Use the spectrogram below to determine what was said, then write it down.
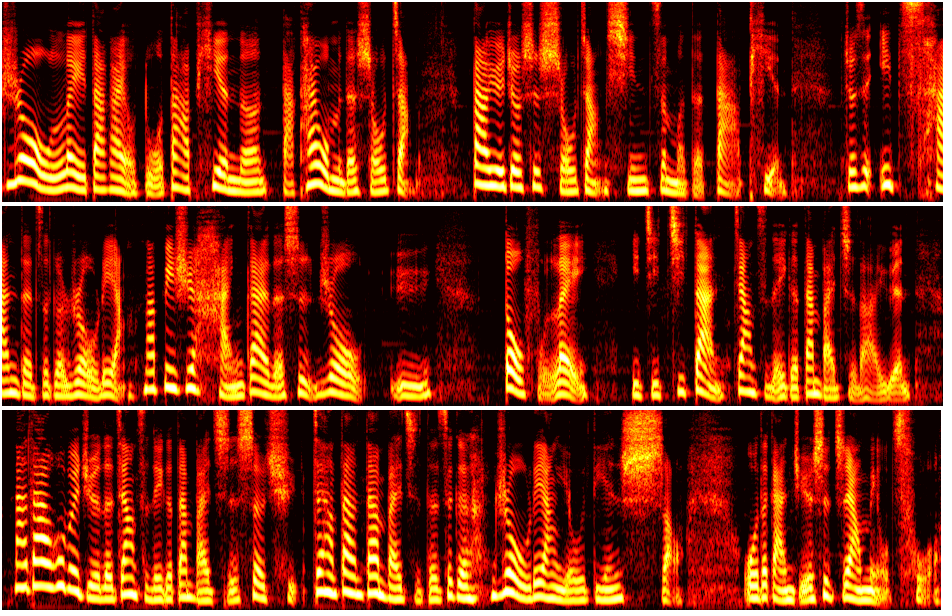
肉类大概有多大片呢？打开我们的手掌。大约就是手掌心这么的大片，就是一餐的这个肉量。那必须涵盖的是肉、鱼、豆腐类以及鸡蛋这样子的一个蛋白质来源。那大家会不会觉得这样子的一个蛋白质摄取，这样蛋蛋白质的这个 肉量有点少？我的感觉是这样没有错。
